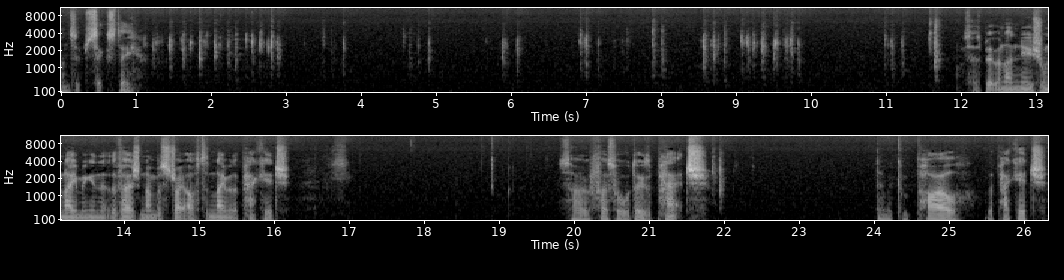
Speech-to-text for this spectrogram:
Unzip 60. It's a bit of an unusual naming in that the version number straight after the name of the package. So first of all we'll do the patch. Then we compile the package.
